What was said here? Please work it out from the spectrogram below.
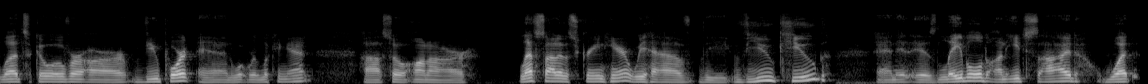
let's go over our viewport and what we're looking at. Uh, so on our left side of the screen here, we have the view cube, and it is labeled on each side what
